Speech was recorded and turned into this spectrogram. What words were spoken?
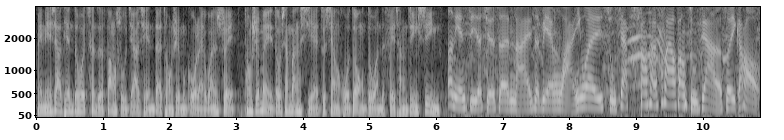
每年夏天都会趁着放暑假前带同学们过来玩水，同学们也都相当喜爱这项活动，都玩得非常尽兴。二年级的学生来这边玩，因为暑假放快快要放暑假了，所以刚好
